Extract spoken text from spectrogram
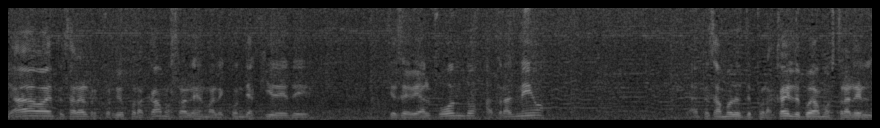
Ya va a empezar el recorrido por acá, mostrarles el malecón de aquí desde que se ve al fondo, atrás mío empezamos desde por acá y les voy a mostrar el,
